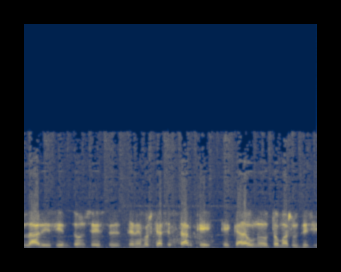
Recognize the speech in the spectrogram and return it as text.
lares y entonces eh, tenemos que aceptar que, que cada uno toma sus decisiones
